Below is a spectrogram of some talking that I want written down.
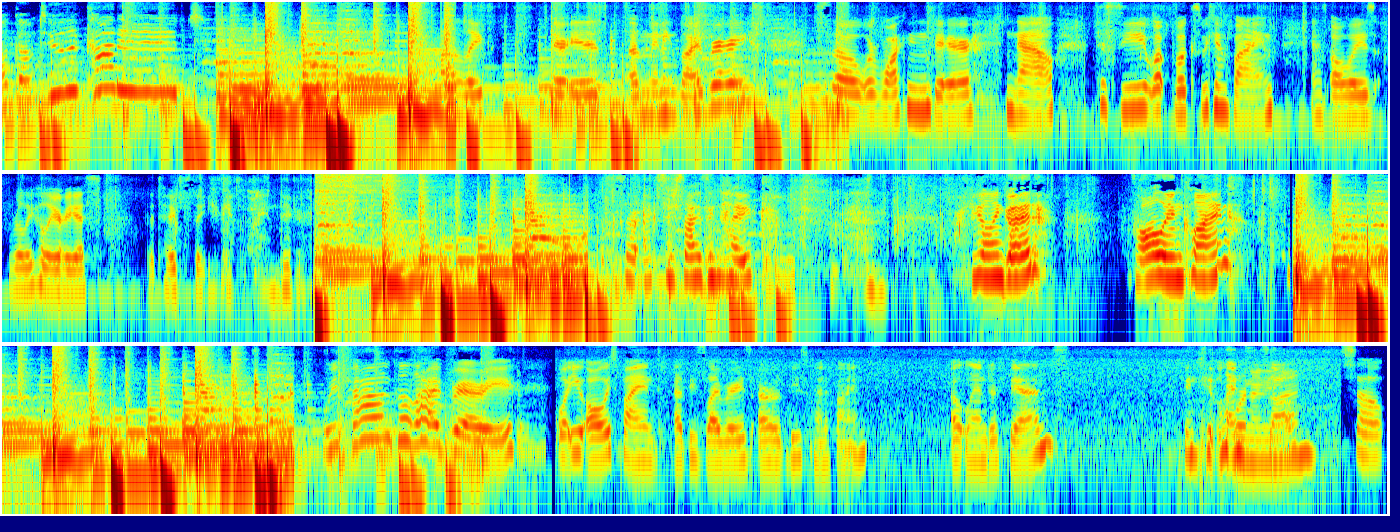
Welcome to the cottage! On the lake there is a mini library so we're walking there now to see what books we can find and it's always really hilarious the types that you can find there. This is our exercising hike. We're feeling good. It's all incline. Library. What you always find at these libraries are these kind of finds. Outlander fans. I think it lends itself. So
